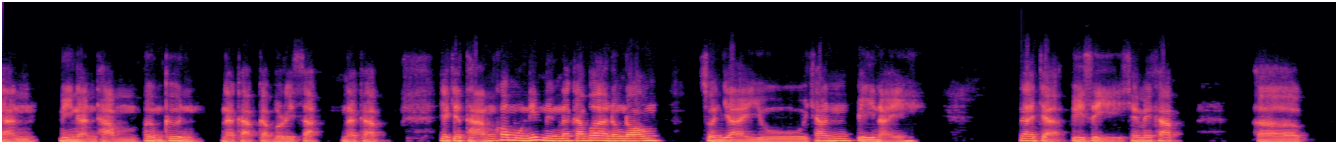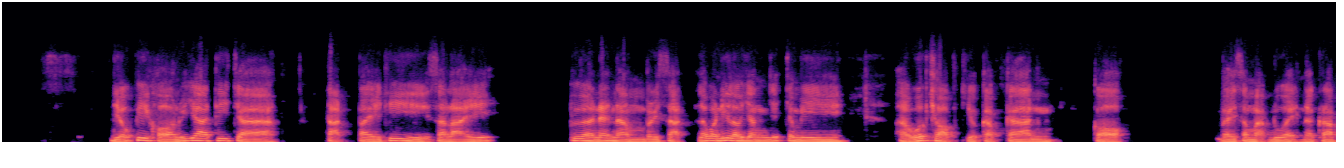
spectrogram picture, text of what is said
การมีงานทำเพิ่มขึ้นนะครับกับบริษัทนะครับ อยากจะถามข้อมูลนิดนึงนะครับ ว่าน้องๆส่วนใหญ่อยู่ชั้นปีไหน น่าจะปีสี่ใช่ไหมครับเเดี๋ยวพี่ขออนุญาตที่จะตัดไปที่สไลด์ เพื่อแนะนำบริษัท แล้ววันนี้เรายังจะมีเวิร์กช็อปเกี่ยวกับการกรอกใบสมัครด้วยนะครับ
